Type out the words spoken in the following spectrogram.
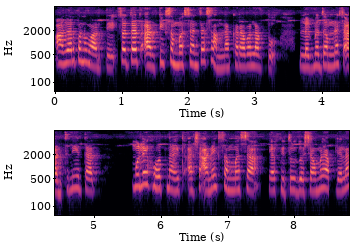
आजार पण वाढते. सतत आर्थिक समस्यांचा सामना करावा लागतो. लग्न जमण्यास अडचणी येतात. मुले होत नाहीत अशा अनेक समस्या या पितृदोषामुळे आपल्याला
